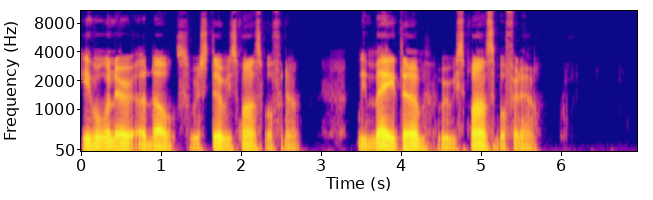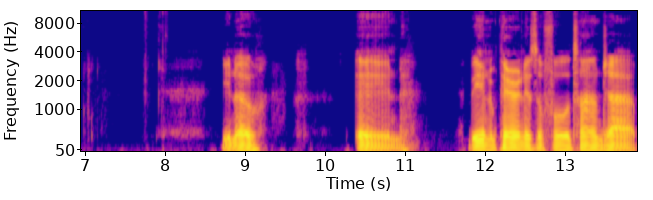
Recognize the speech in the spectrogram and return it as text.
Even when they're adults, we're still responsible for them. We made them, we're responsible for them. You know, and being a parent is a full time job,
